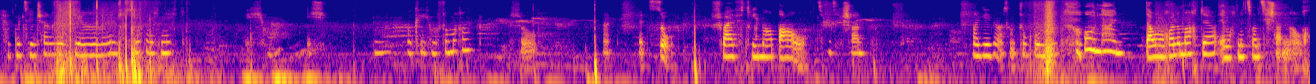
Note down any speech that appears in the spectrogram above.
Ich hatte mit 10 Schaden hier. Interessiert mich nicht. Ich. Ich. Okay, ich muss so machen. So. Jetzt so. Schweifstreamer Bau. 20 Schaden. Mein Gegner ist im Zug Oh nein. Dauerrolle macht er. Er macht mir 20 Schaden auch.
